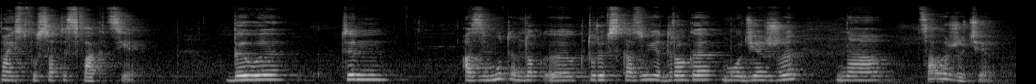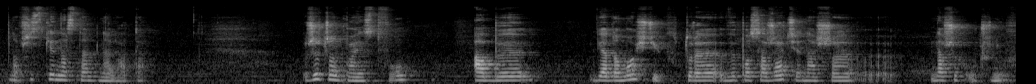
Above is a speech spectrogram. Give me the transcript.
Państwu satysfakcję, były tym azymutem, y, który wskazuje drogę młodzieży na całe życie, na wszystkie następne lata. Życzę Państwu, aby wiadomości, w które wyposażacie nasze, y, naszych uczniów,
